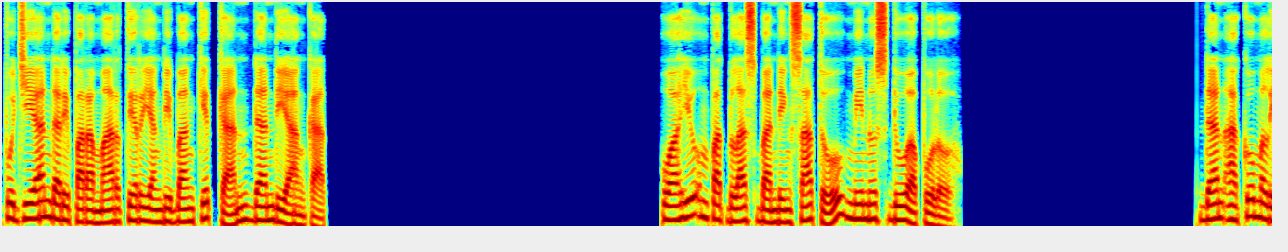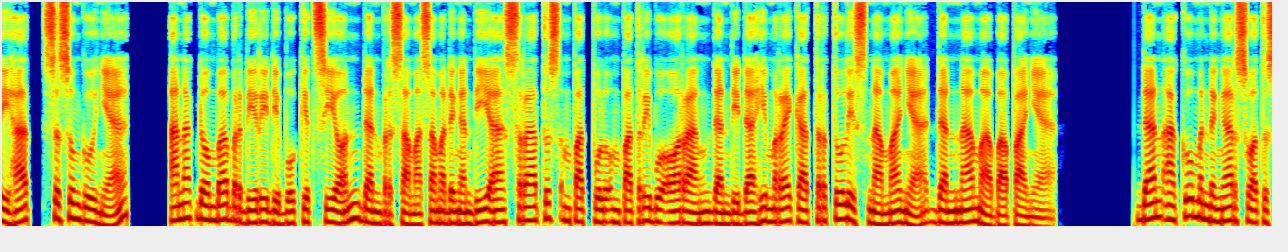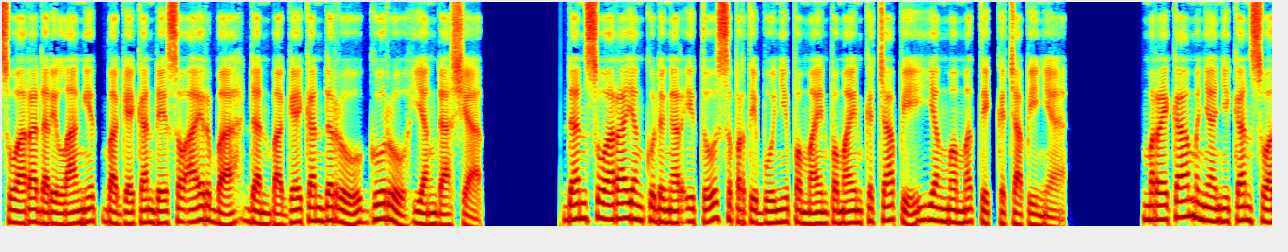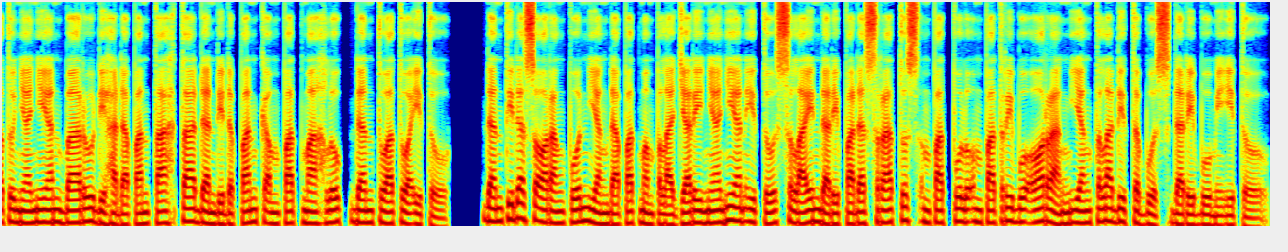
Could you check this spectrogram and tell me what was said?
Pujian dari para martir yang dibangkitkan dan diangkat. Wahyu 14 banding 1 minus 20. Dan aku melihat, sesungguhnya, anak domba berdiri di bukit Sion dan bersama-sama dengan dia 144 ribu orang dan di dahi mereka tertulis namanya dan nama bapaknya. Dan aku mendengar suatu suara dari langit bagaikan deso air bah dan bagaikan deru guru yang dahsyat. Dan suara yang kudengar itu seperti bunyi pemain-pemain kecapi yang memetik kecapinya. Mereka menyanyikan suatu nyanyian baru di hadapan tahta dan di depan keempat makhluk dan tua-tua itu. Dan tidak seorang pun yang dapat mempelajari nyanyian itu selain daripada 144 ribu orang yang telah ditebus dari bumi itu.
